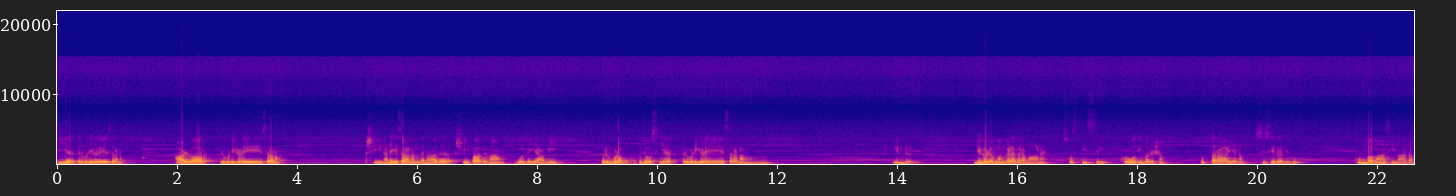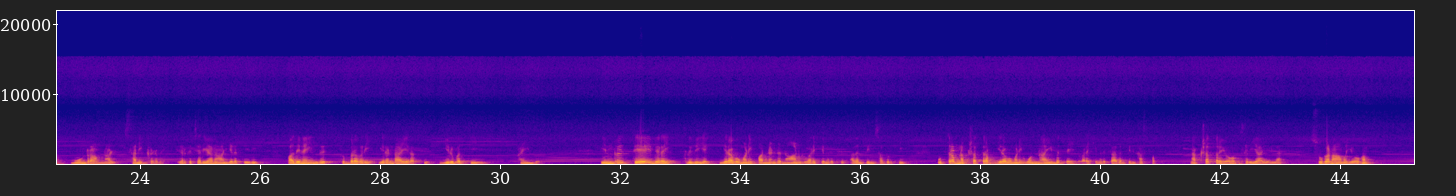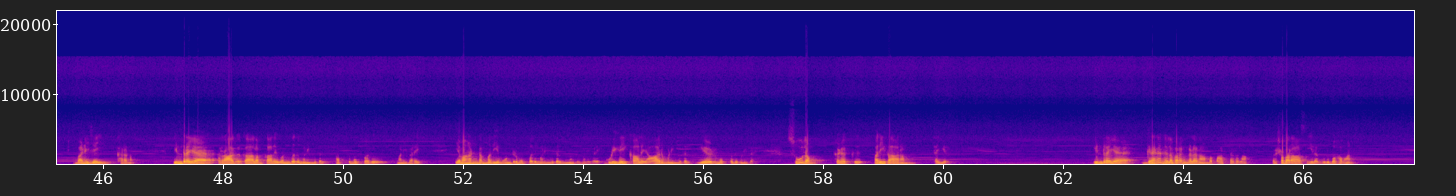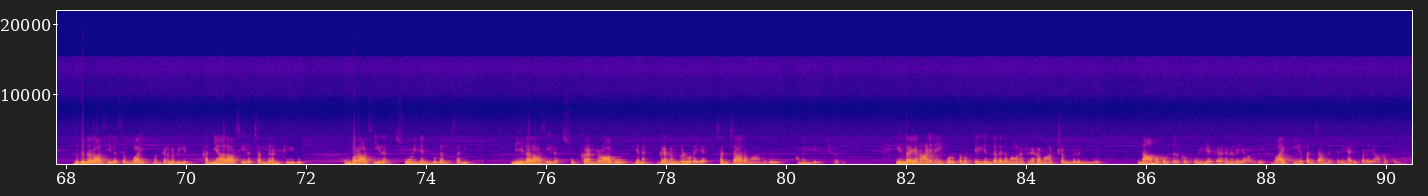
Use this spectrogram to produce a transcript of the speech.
ஜீயர் திருவடிகளே சரணம். ஆழ்வார் திருவடிகளே சரணம். ஸ்ரீ நடேசானந்தநாதர் ஸ்ரீபாதுகாம் பூஜயாமி பெருங்குளம் உபஜோசியர் திருவடிகளே சரணம். இன்று நிகழும் மங்களகரமான ஸ்வஸ்தி ஸ்ரீ குரோதி வருஷம் உத்தராயணம் சிசிரரிது. கும்ப மாசி மாதம் மூன்றாம் நாள் சனிக்கிழமை. இதற்கு சரியான ஆங்கில தேதி பதினைந்து பிப்ரவரி இரண்டாயிரத்தி இருபத்தி ஐந்து. இன்று தேய்பிரை கிருதியை இரவு மணி பன்னெண்டு நான்கு வரைக்கும் இருக்கு அதன் பின் சதுர்த்தி. உத்திரம் நட்சத்திரம் இரவு மணி ஒன்று ஐம்பத்தி ஐந்து வரைக்கும் இருக்கு அதன் பின் ஹஸ்தம் நட்சத்திர யோகம் சரியா இல்லை. சுகநாம யோகம் வணிஜை கரணம். இன்றைய ராகு காலம் காலை ஒன்பது மணி முதல் பத்து முப்பது மணி வரை. யமகண்டம் மதியம் ஒன்று முப்பது மணி முதல் மூன்று மணி வரை. குளிகை காலை ஆறு மணி முதல் ஏழு முப்பது மணி வரை. சூலம் கிழக்கு பரிகாரம் தயிர். இன்றைய கிரக நிலவரங்களை நாம் பார்த்துடலாம். ரிஷபராசியில் குரு பகவான் மிதுன ராசியில் செவ்வாய் வக்கரலமையில் கன்னியா ராசியில சந்திரன் கேது கும்பராசியில சூரியன் புதன் சனி மீன ராசியில் சுக்கரன் ராகு என கிரகங்களுடைய சஞ்சாரமானது அமைந்திருக்கிறது. இன்றைய நாளினை பொறுத்தமட்டில் எந்த விதமான கிரக மாற்றங்களும் இல்லை. நாம கொடுத்திருக்கக்கூடிய கிரகநிலையானது பாக்கிய பஞ்சாங்கத்தினை அடிப்படையாக கொண்டது.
